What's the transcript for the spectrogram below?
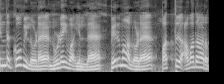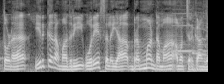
இந்த கோவிலோட நுழைவாயில்ல பெருமாளோட பத்து அவதாரத்தோட இருக்கிற மாதிரி ஒரே சிலையா பிரம்மாண்டமா அமைச்சிருக்காங்க.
